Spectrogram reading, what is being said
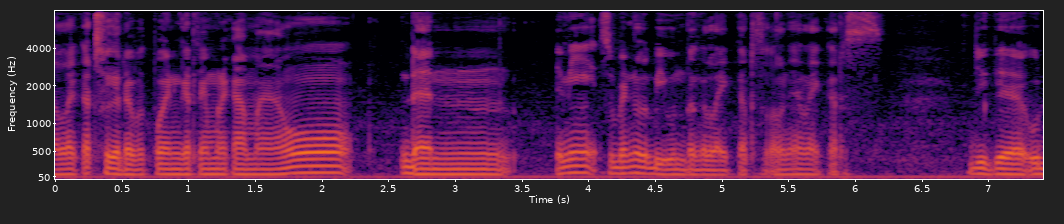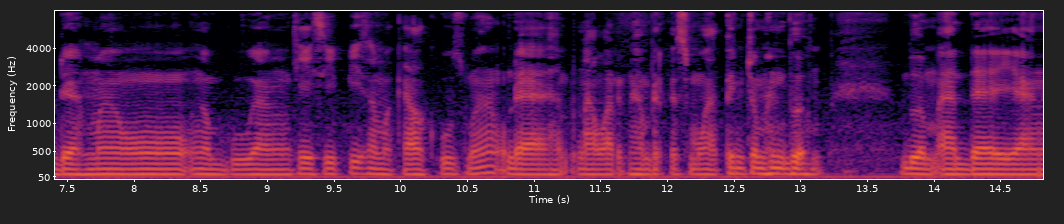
Uh, Lakers juga dapat point guard yang mereka mau dan ini sebenarnya lebih untung ke Lakers soalnya Lakers juga udah mau ngebuang KCP sama Kyle Kuzma udah nawarin hampir ke semua tim cuman belum belum ada yang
